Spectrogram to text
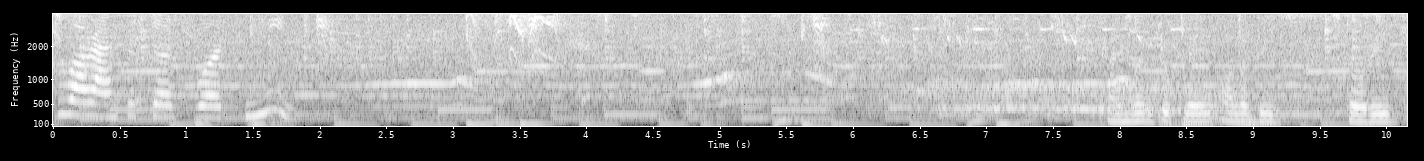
do our ancestors' words mean? I'm going to play all of these stories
